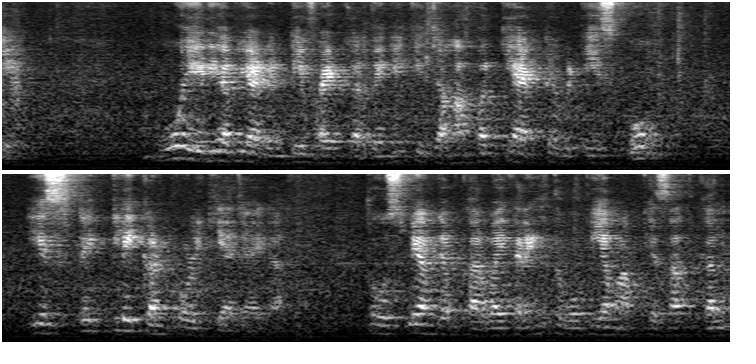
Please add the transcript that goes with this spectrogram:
के वो एरिया भी आइडेंटिफाइड कर देंगे कि जहाँ पर क्या एक्टिविटीज़ को स्ट्रिक्टली कंट्रोल किया जाएगा। तो उस पर हम जब कार्रवाई करेंगे तो वो भी हम आपके साथ कल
